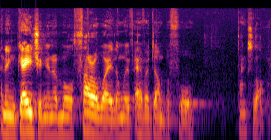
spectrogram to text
and engaging in a more thorough way than we've ever done before. Thanks a lot.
